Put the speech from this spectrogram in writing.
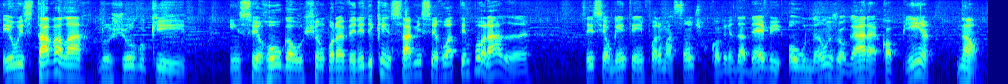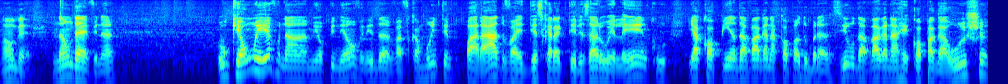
Eu estava lá no jogo que encerrou o Gauchão por Avenida e quem sabe encerrou a temporada, né? Não sei se alguém tem informação de que a Avenida deve ou não jogar a copinha. Não, não deve. Não deve, né? O que é um erro, na minha opinião. A Avenida vai ficar muito tempo parado, vai descaracterizar o elenco. E a copinha da vaga na Copa do Brasil, da vaga na Recopa Gaúcha.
